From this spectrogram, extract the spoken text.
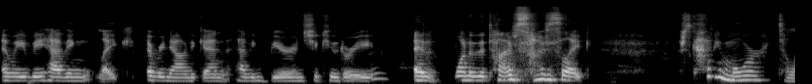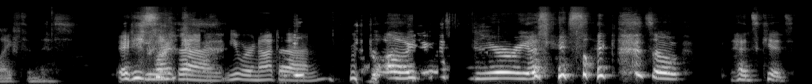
and we'd be having like every now and again having beer and charcuterie mm. And one of the times I was like, there's got to be more to life than this. And he's you like, done. You were not done. oh, he was furious. He's like, so hence kids.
